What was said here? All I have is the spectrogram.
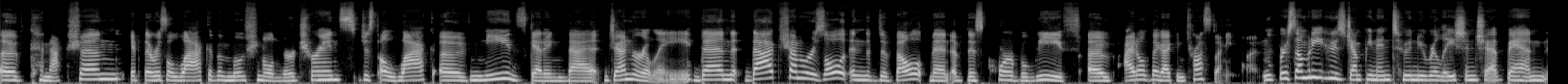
of connection if there was a lack of emotional nurturance just a lack of needs getting met generally then that can result in the development of this core belief of i don't think i can trust anyone. For somebody who's jumping into a new relationship and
